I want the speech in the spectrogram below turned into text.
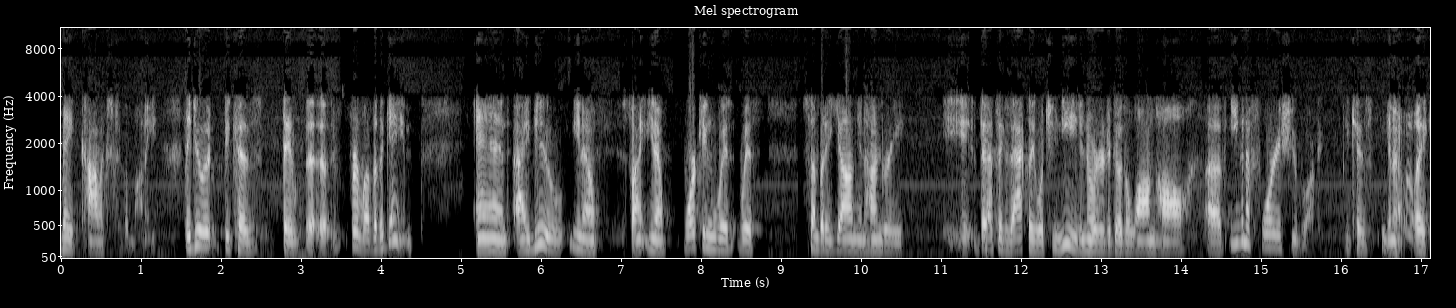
make comics for the money. They do it because they uh, for love of the game. And I knew, you know, find, you know, working with with somebody young and hungry, it, that's exactly what you need in order to go the long haul of even a four issue book. Because you know, like,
